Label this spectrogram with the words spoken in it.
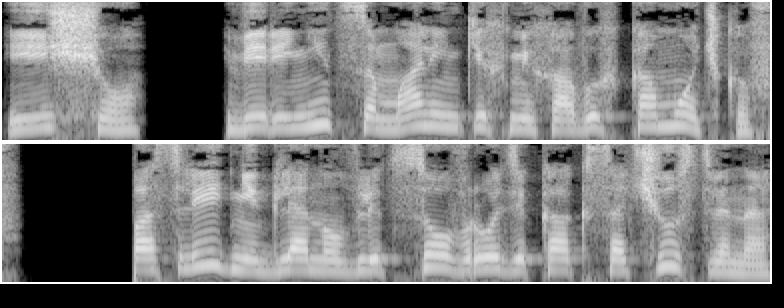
И еще. Вереница маленьких меховых комочков. Последний глянул в лицо вроде как сочувственно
